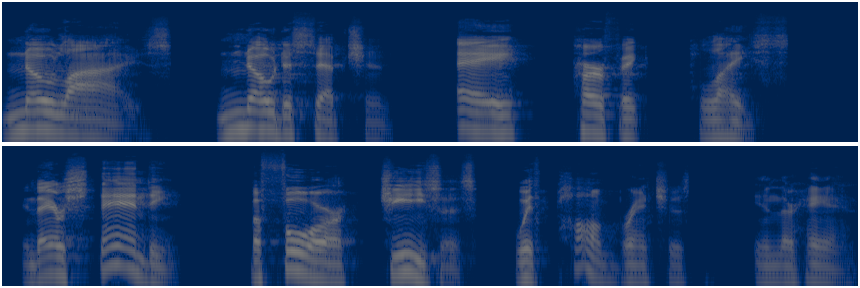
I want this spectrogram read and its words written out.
no lies, no deception. A perfect place. And they are standing before Jesus with palm branches in their hand.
